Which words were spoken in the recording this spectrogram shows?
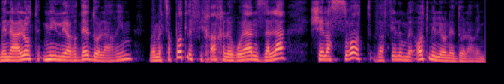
מנהלות מיליארדי דולרים ומצפות לפיכך לאירועי הנזלה של עשרות ואפילו מאות מיליוני דולרים.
